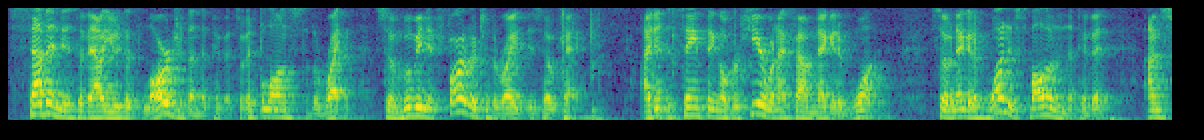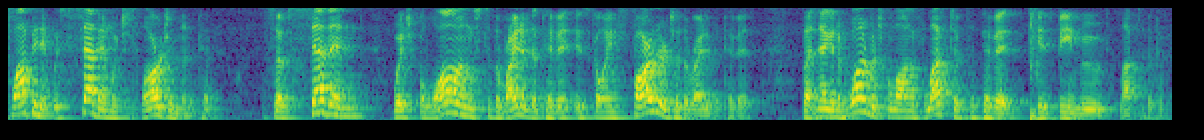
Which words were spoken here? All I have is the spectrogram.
7 is a value that's larger than the pivot, so it belongs to the right. So moving it farther to the right is okay. I did the same thing over here when I found negative 1. So negative 1 is smaller than the pivot. I'm swapping it with 7, which is larger than the pivot. So 7, which belongs to the right of the pivot, is going farther to the right of the pivot. But negative 1, which belongs left of the pivot, is being moved left of the pivot.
